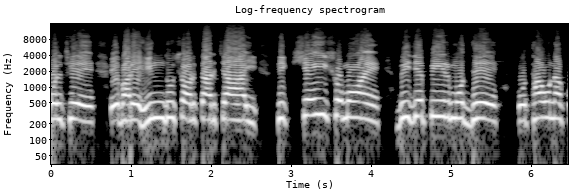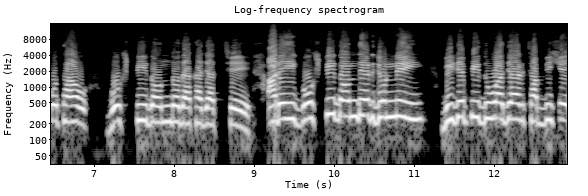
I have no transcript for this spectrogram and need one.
বলছে, এবারে হিন্দু সরকার চাই ঠিক সেই সময় বিজেপির মধ্যে কোথাও না কোথাও গোষ্ঠী দ্বন্দ্ব দেখা যাচ্ছে। আর এই গোষ্ঠী দ্বন্দ্বের জন্যেই বিজেপি দু হাজার ছাব্বিশে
